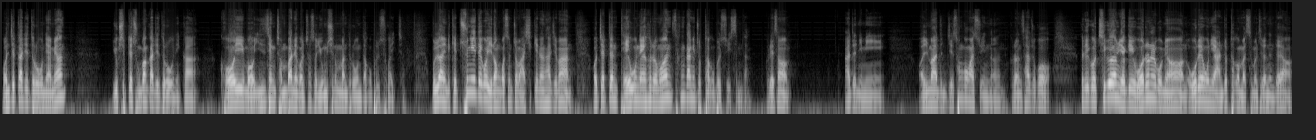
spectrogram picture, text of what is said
언제까지 들어오냐면 60대 중반까지 들어오니까 거의 뭐 인생 전반에 걸쳐서 용신운만 들어온다고 볼 수가 있죠. 물론 이렇게 충이 되고 이런 것은 좀 아쉽기는 하지만 어쨌든 대운의 흐름은 상당히 좋다고 볼 수 있습니다. 그래서 아드님이 얼마든지 성공할 수 있는 그런 사주고 그리고 지금 여기 월운을 보면 올해 운이 안 좋다고 말씀을 드렸는데요.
